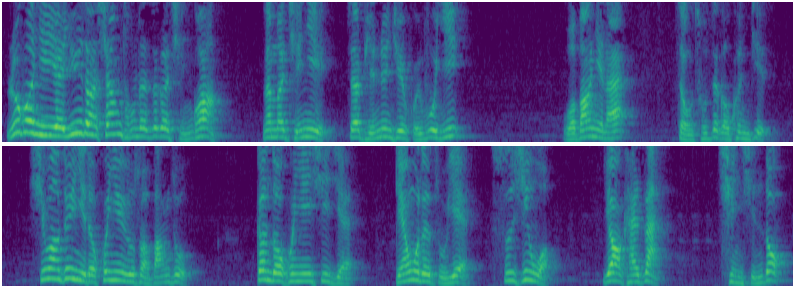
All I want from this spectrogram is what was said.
如果你也遇到相同的这个情况，那么请你在评论区回复一，我帮你来走出这个困境，希望对你的婚姻有所帮助。更多婚姻细节，点我的主页私信我，要开战，请行动。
